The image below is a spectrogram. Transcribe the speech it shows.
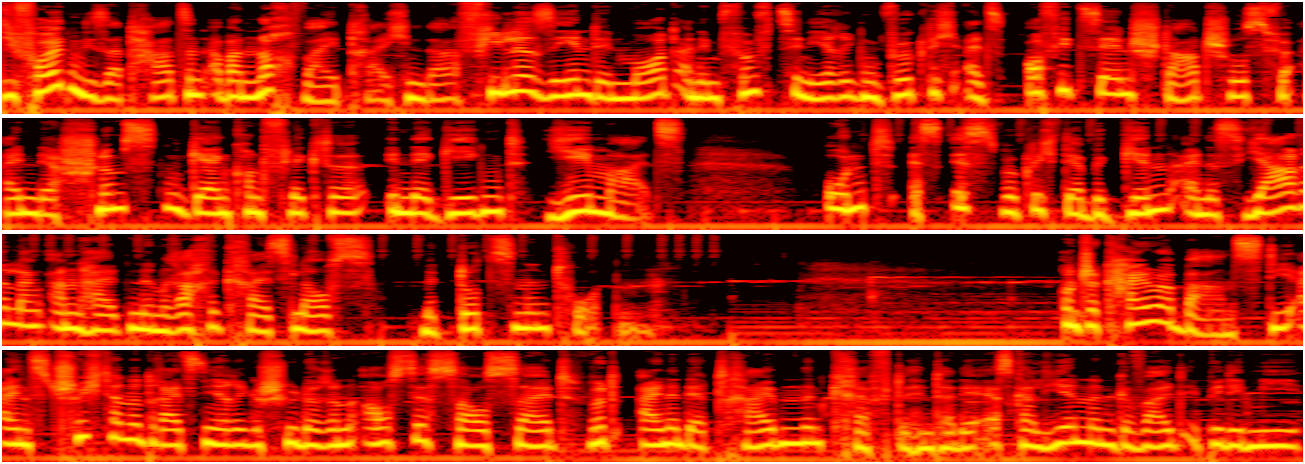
Die Folgen dieser Tat sind aber noch weitreichender. Viele sehen den Mord an dem 15-Jährigen wirklich als offiziellen Startschuss für einen der schlimmsten Gangkonflikte in der Gegend jemals. Und es ist wirklich der Beginn eines jahrelang anhaltenden Rachekreislaufs mit Dutzenden Toten. Und Jakira Barnes, die einst schüchterne 13-jährige Schülerin aus der Southside, wird eine der treibenden Kräfte hinter der eskalierenden Gewaltepidemie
